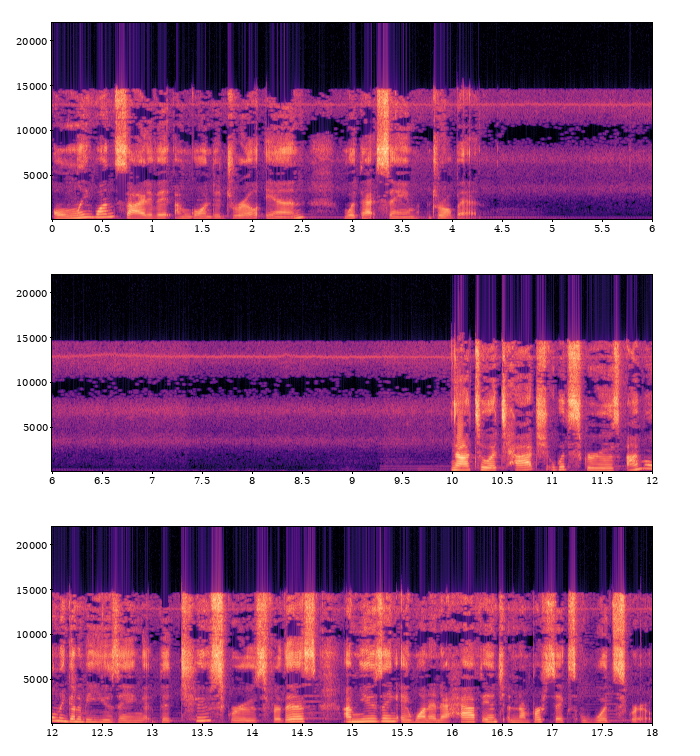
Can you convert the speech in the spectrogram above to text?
Only one side of it I'm going to drill in with that same drill bit. Now to attach with screws, I'm only going to be using the two screws for this. I'm using a one and a half inch number six wood screw.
